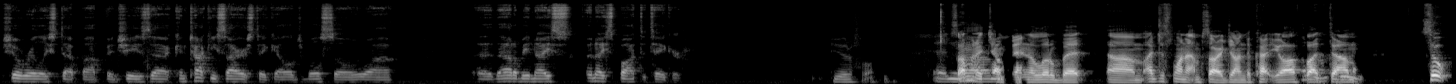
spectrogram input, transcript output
she'll really step up. And she's uh, Kentucky Sire Stake eligible, so uh, that'll be nice a nice spot to take her. Beautiful. And, so I'm going to um, jump in a little bit. Um, I just want to. I'm sorry, John, to cut you off, but um, so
